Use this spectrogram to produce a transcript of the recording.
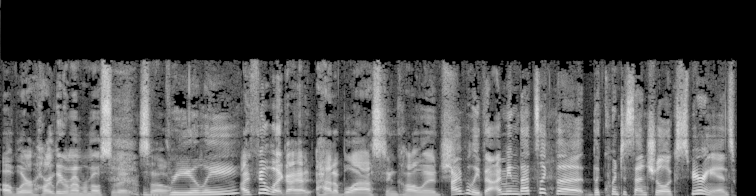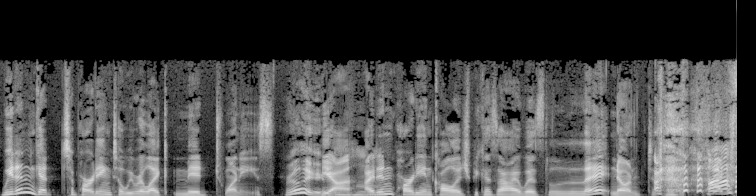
a blur. Hardly remember most of it. So Really? I feel like I had- had a blast in college. I believe that. I mean, that's like the the quintessential experience. We didn't get to partying till we were like mid twenties. really? Yeah, mm-hmm. I didn't party in college because I was late. No, I'm just, I just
